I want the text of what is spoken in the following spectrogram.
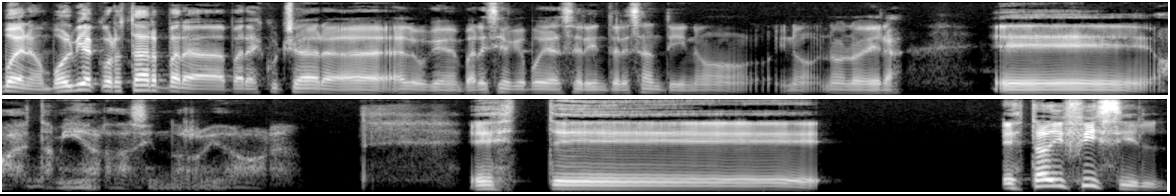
Bueno, volví a cortar para, para escuchar algo que me parecía que podía ser interesante y no, no, no lo era. Eh, oh, esta mierda haciendo ruido ahora. Este. Está difícil.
